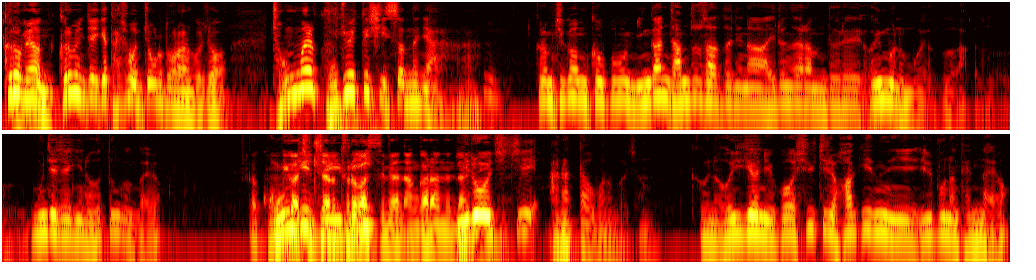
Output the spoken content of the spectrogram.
그러면 그러면 이제 이게 다시 원점으로 돌아가는 거죠. 정말 구조의 뜻이 있었느냐. 그럼 지금 그 부분 민간 잠수사들이나 이런 사람들의 의무는 뭐예요? 그 아, 문제 제기는 어떤 건가요? 그러니까 공기가 공기 진짜로 들어갔으면 안 가라앉는다. 이루어지지 않았다고 보는 거죠. 그거는 의견이고 실질 확인이 일부는 됐나요?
